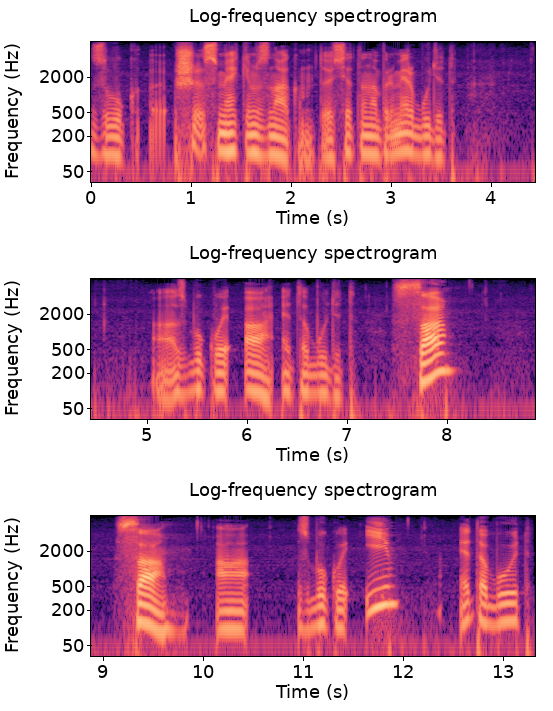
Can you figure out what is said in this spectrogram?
звук ш с мягким знаком. То есть это, например, будет а, с буквой А, это будет са, са, а с буквой И это будет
